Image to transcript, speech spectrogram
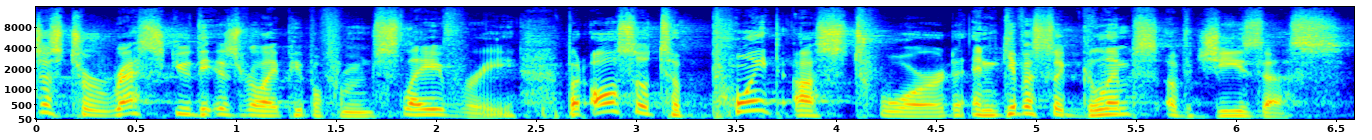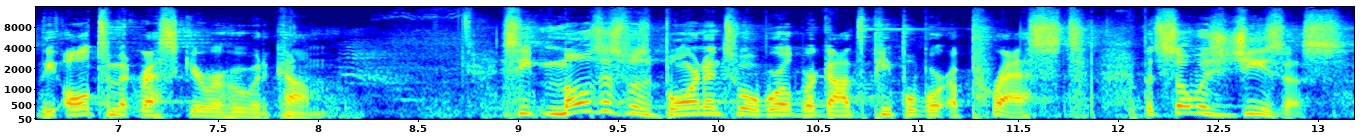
just to rescue the Israelite people from slavery, but also to point us toward and give us a glimpse of Jesus, the ultimate rescuer who would come. See, Moses was born into a world where God's people were oppressed, but so was Jesus.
